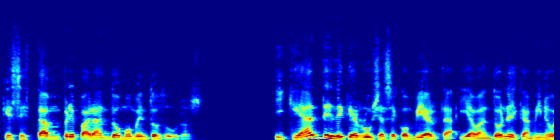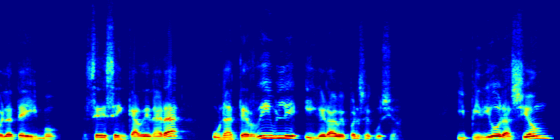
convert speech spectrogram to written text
que se están preparando momentos duros y que antes de que Rusia se convierta y abandone el camino del ateísmo, se desencadenará una terrible y grave persecución y pidió oración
